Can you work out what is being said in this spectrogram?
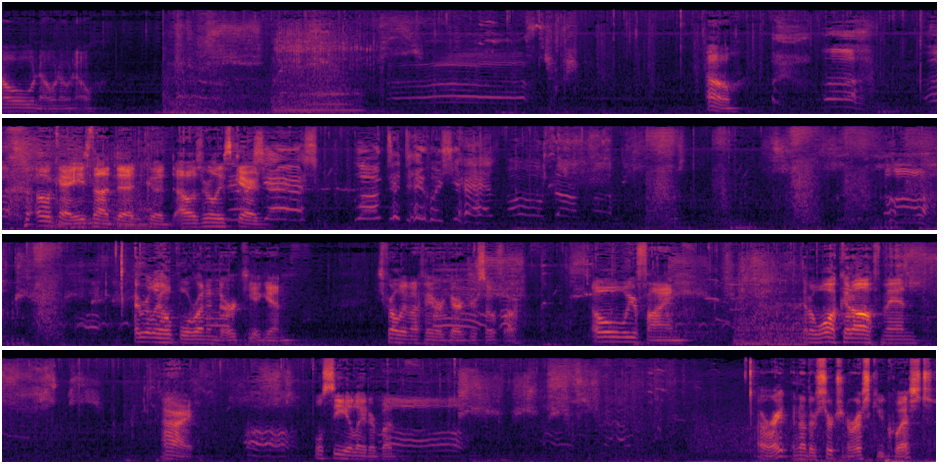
No, no, no, no. Oh. okay, he's not dead. Good. I was really scared. Long to do with yes. Oh, I really hope we'll run into Urki again. He's probably my favorite character so far. Oh, you're fine. Gotta walk it off, man. Alright. We'll see you later, bud. Alright, another search and rescue quest.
